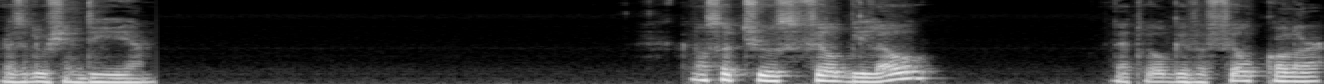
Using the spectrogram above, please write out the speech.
resolution DEM. You can also choose fill below. That will give a fill color.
